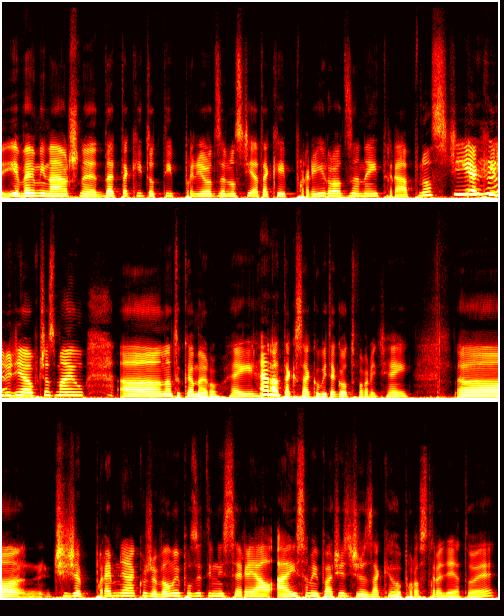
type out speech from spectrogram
je veľmi náročné dať takýto typ prirodzenosti a takej prirodzenej trápnosti, mm-hmm. aký ľudia občas majú uh, na tú kameru, hej? Áno. A tak sa akoby tak otvoriť, hej? Uh, čiže pre mňa akože veľmi pozitívny seriál, aj sa mi páči, že z akého prostredia to je.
